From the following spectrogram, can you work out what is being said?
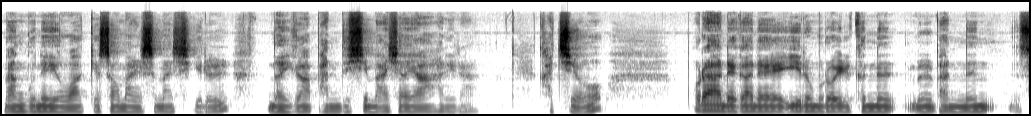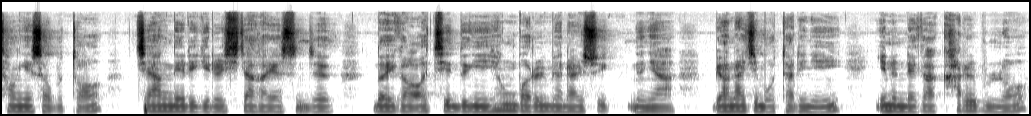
만군의 여호와께서 말씀하시기를 너희가 반드시 마셔야 하리라. 같이요. 보라 내가 내 이름으로 일컫음을 받는 성에서부터 재앙 내리기를 시작하였은즉 너희가 어찌 능히 형벌을 면할 수 있느냐? 면하지 못하리니 이는 내가 칼을 불러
